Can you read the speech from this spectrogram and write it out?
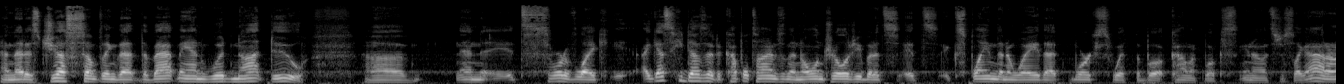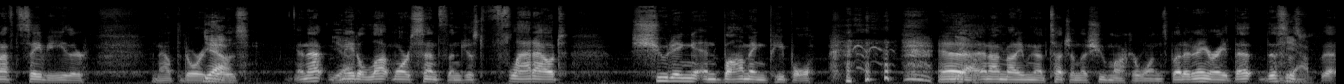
and that is just something that the Batman would not do. Uh, and it's sort of like I guess he does it a couple times in the Nolan trilogy, but it's it's explained in a way that works with the book, comic books. You know, it's just like ah, I don't have to save you either, and out the door he Yeah. goes. And that Yeah. made a lot more sense than just flat out shooting and bombing people. Uh, Yeah. And I'm not even going to touch on the Schumacher ones, but at any rate, that this Yeah. is uh,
